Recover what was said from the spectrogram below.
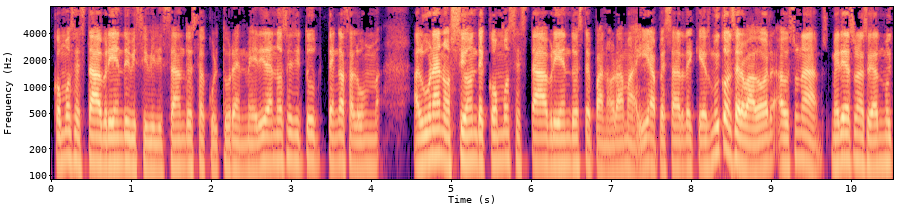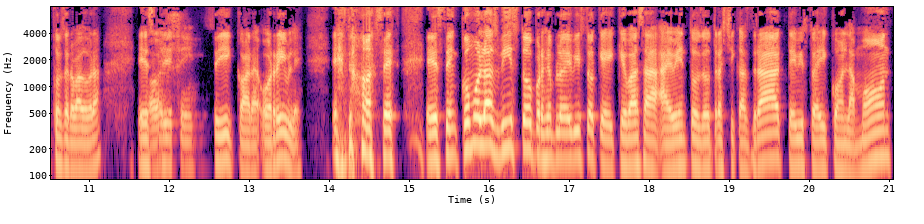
cómo se está abriendo y visibilizando esta cultura en Mérida. No sé si tú tengas algún, alguna noción de cómo se está abriendo este panorama ahí, a pesar de que es muy conservador. Es una, Mérida es una ciudad muy conservadora. Este, sí. Sí, cara, horrible. Entonces, este, ¿cómo lo has visto? Por ejemplo, he visto que, que vas a, a, eventos de otras chicas drag, te he visto ahí con Lamont,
